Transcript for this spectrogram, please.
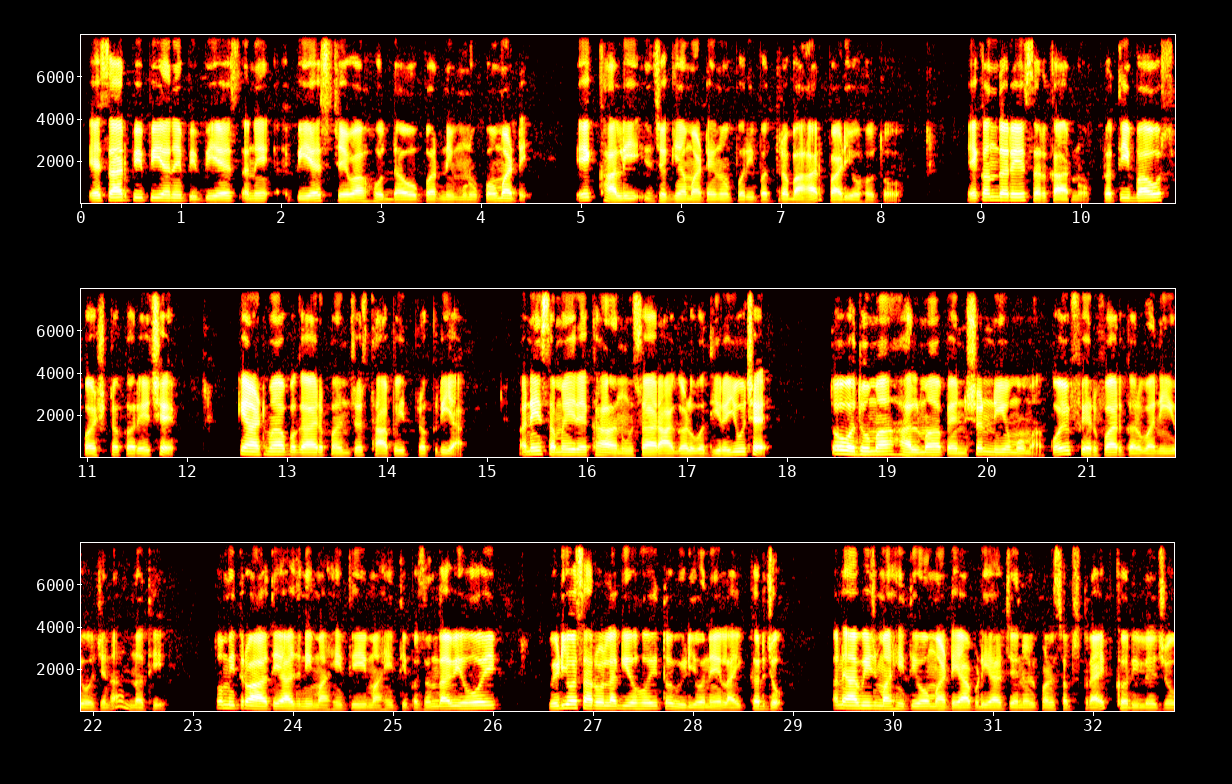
એસઆરપીપી અને પીપીએસ અને પીએસ જેવા હોદ્દાઓ પર નિમણૂકો માટે એક ખાલી જગ્યા માટેનો પરિપત્ર બહાર પાડ્યો હતો. એકંદરે સરકારનો પ્રતિભાવ સ્પષ્ટ કરે છે કે આઠમા પગાર પંચ સ્થાપિત પ્રક્રિયા અને સમયરેખા અનુસાર આગળ વધી રહ્યું છે, તો વધુમાં હાલમાં પેન્શન નિયમોમાં કોઈ ફેરફાર કરવાની યોજના નથી. તો મિત્રો, આ હતી આજની માહિતી. માહિતી પસંદ આવી હોય, વીડિયો સારો લાગ્યો હોય તો વિડીયોને લાઇક કરજો અને આવી જ માહિતીઓ માટે આપણી આ ચેનલ પણ સબસ્ક્રાઈબ કરી લેજો.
